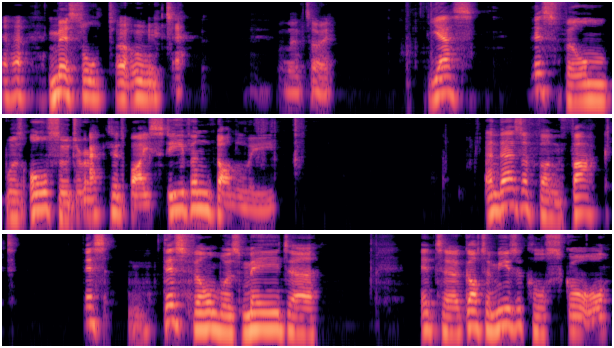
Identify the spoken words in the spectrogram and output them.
Mistletoe. Well, then, sorry. Yes, this film was also directed by Stephen Donnelly. And there's a fun fact. This this film was made. Uh, it uh, got a musical score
